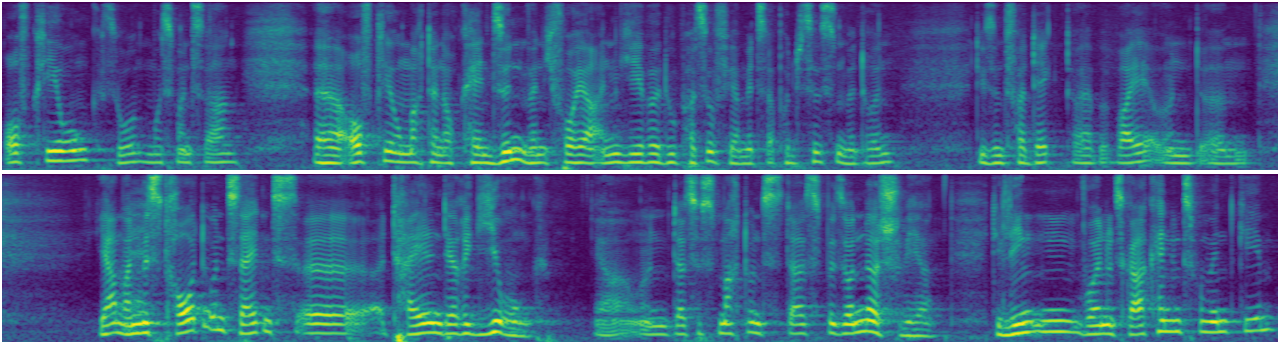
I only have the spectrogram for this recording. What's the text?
Aufklärung, so muss man sagen. Äh, Aufklärung macht dann auch keinen Sinn, wenn ich vorher angebe, du pass auf, wir haben jetzt da Polizisten mit drin, die sind verdeckt dabei und ähm, ja, man misstraut uns seitens äh, Teilen der Regierung. Ja, und das ist, macht uns das besonders schwer. Die Linken wollen uns gar kein Instrument geben,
